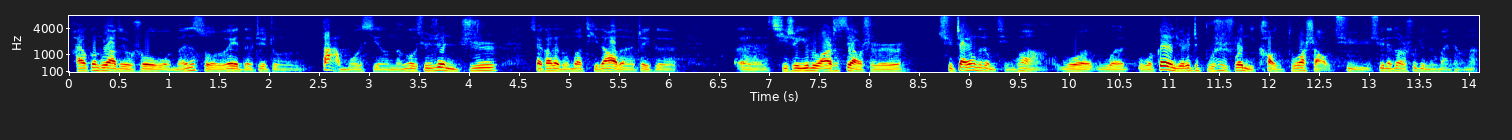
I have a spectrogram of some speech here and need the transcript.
还有更重要的就是说，我们所谓的这种大模型能够去认知，像刚才龙豹提到的这个，呃，七十一路二十四小时去占用的这种情况，我我我个人觉得这不是说你靠多少去训练多少数据能完成的。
